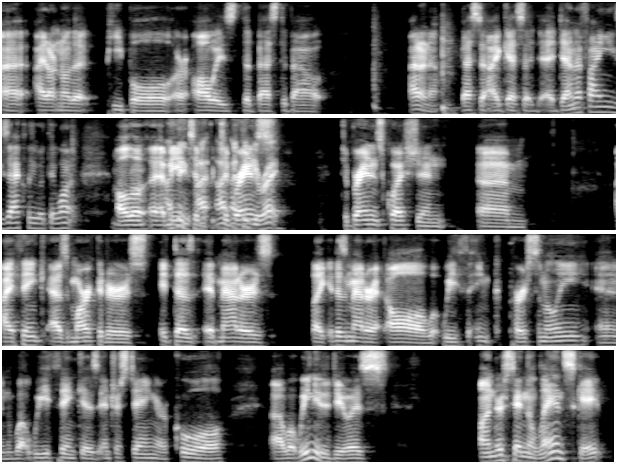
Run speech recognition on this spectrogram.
uh, I don't know that people are always the best about. I don't know best I guess identifying exactly what they want. Although I mean think- to I- I- to I think Brandon's you're right. to Brandon's question, um, I think as marketers, it does it matters. Like it doesn't matter at all what we think personally and what we think is interesting or cool. Uh, what we need to do is understand the landscape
